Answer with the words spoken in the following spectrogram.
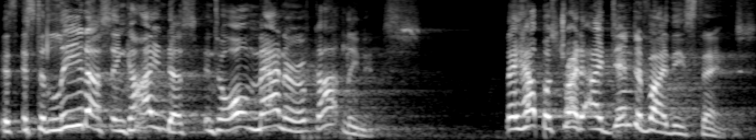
is, is to lead us and guide us into all manner of godliness. They help us try to identify these things.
